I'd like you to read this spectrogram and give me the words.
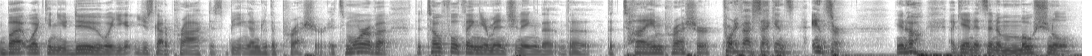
but what can you do? Well, you, you just got to practice being under the pressure. It's more of a the TOEFL thing you're mentioning, the the the time pressure. 45 seconds, answer. You know, again, it's an emotional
